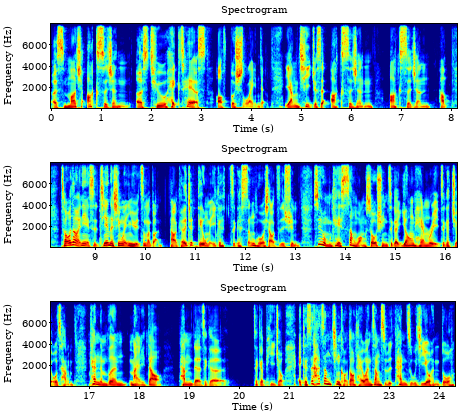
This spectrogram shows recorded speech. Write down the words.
as much oxygen as two hectares of bushland。氧气就是 oxygen。Oxygen，好，从头到尾念一次。今天的新闻英语这么短，好，可是就给我们一个这个生活小资讯，所以我们可以上网搜寻这个 Young Henry 这个酒厂，看能不能买到他们的这个这个啤酒。诶、可是他这样进口到台湾，这样是不是碳足迹又很多？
